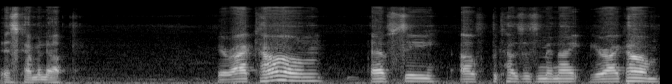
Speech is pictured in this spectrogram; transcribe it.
is coming up. Here I come, FC of Because It's Midnite. Here I come.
